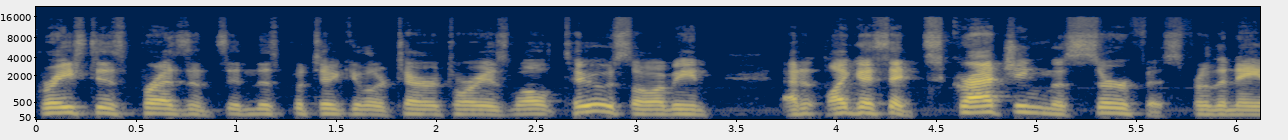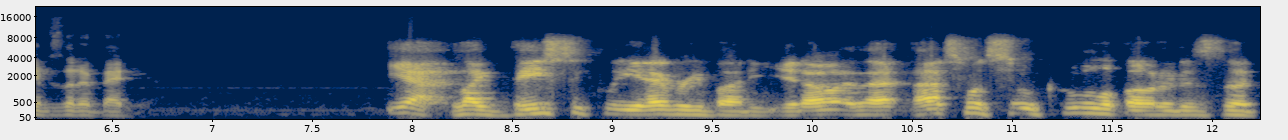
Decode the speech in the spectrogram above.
graced his presence in this particular territory as well, too. So, I mean, and like I said, scratching the surface for the names that have been here. yeah, like basically everybody, you know, and that that's what's so cool about it is that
